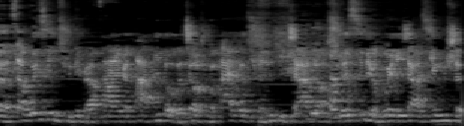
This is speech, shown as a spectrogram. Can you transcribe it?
呃，在微信群里边发一个大逼斗的教程，爱的全体家长学习领会一下精神。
